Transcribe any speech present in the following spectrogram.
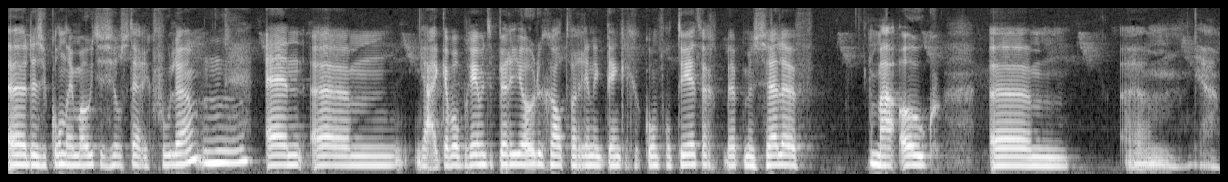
Uh, dus ik kon emoties heel sterk voelen. Mm En um, ja, ik heb op een gegeven moment een periode gehad waarin ik denk ik geconfronteerd werd met mezelf, maar ook um, um, ja,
